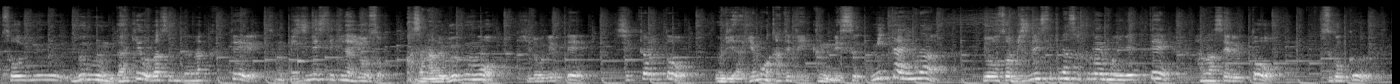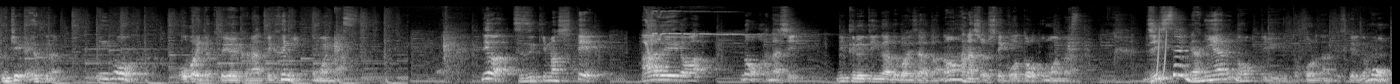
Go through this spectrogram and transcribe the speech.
そういう部分だけを出すんじゃなくてそのビジネス的な要素重なる部分を広げてしっかりと売り上げも立てていくんです。みたいな要素ビジネス的な側面も入れて話せるとすごく受けが良くなる。っていうのを覚えておくと良いかなというふうに思います。では続きまして RA 側の話リクルーティングアドバイザー側の話をしていこうと思います。実際何やるのっていうところなんですけれども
